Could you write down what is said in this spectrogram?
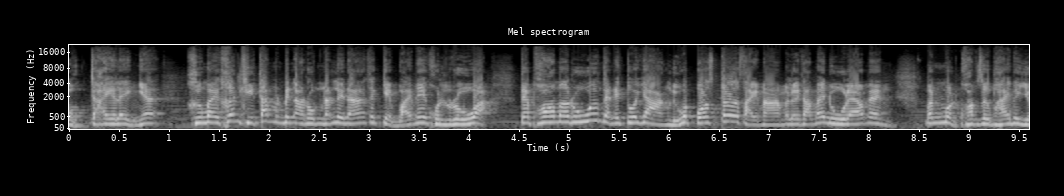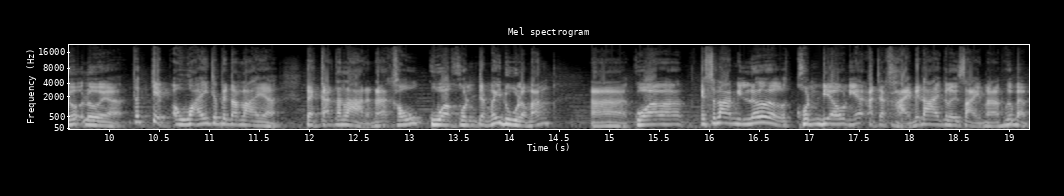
ตกใจอะไรอย่างเงี้ย คือไมเคิลคีตันมันเป็นอารมณ์นั้นเลยนะ จะเก็บไว้ไม่ให้คนรู้อะแต่พอมารู้ตั้งแต่ในตัวอย่างหรือว่าโปสเตอร์ใส่มามันเลยทำให้ดูแล้วแม่ง มันหมดความเซอร์ไพรส์ไปเยอะเลยอะถ้าเก็บเอาไว้จะเป็นอะไรอะแต่การตลาดอะนะเขากลัวคนจะไม่ดูหรอมั้งอ่ากลัวเอสลามิลเลอร์คนเดียวเนี้ยอาจจะขายไม่ได้ก็เลยใส่มาเพื่อแบบ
